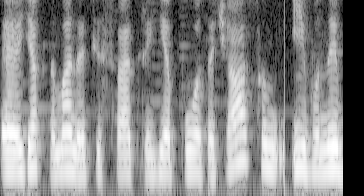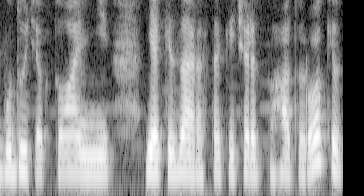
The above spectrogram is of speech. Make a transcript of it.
Е, як на мене, ці светри є поза часом, і вони будуть актуальні як і зараз, так і через багато років.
